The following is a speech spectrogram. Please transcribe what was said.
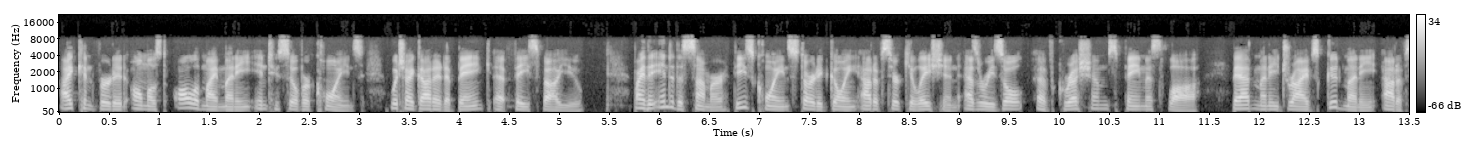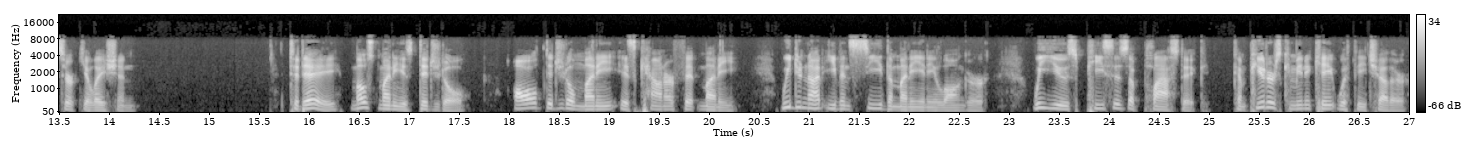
I converted almost all of my money into silver coins, which I got at a bank at face value. By the end of the summer, these coins started going out of circulation as a result of Gresham's famous law bad money drives good money out of circulation. Today, most money is digital. All digital money is counterfeit money. We do not even see the money any longer. We use pieces of plastic. Computers communicate with each other.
